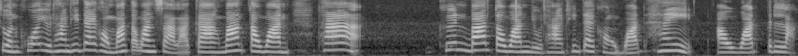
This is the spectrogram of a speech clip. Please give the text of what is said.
ส่วนครัวอยู่ทางทิศใดของบ้านตะวันสารากลางบ้านตะวัน ถ้าขึ้นบ้านตะวันอยู่ทางทิศใดของวัดให้เอาวัดเป็นหลัก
